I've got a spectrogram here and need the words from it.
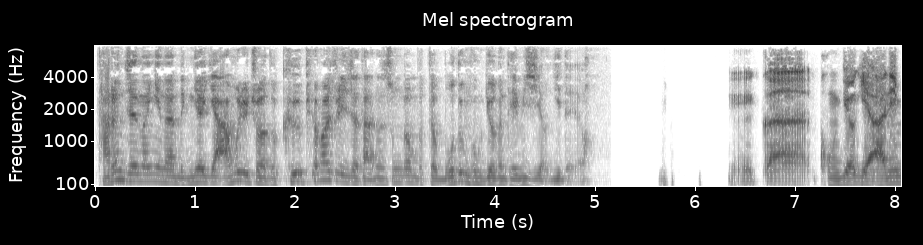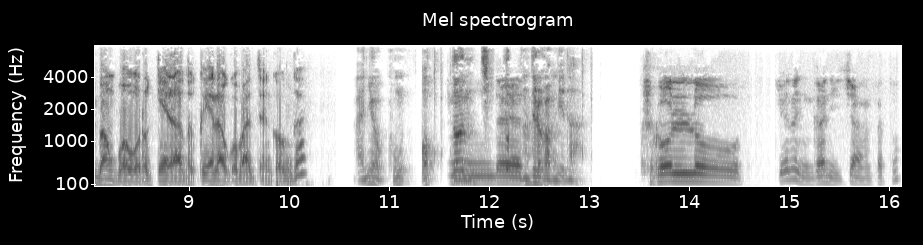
다른 재능이나 능력이 아무리 좋아도 그 평화주의자 다는 순간부터 모든 공격은 데미지 0이 돼요. 그러니까 공격이 아닌 방법으로 깨라고 깨라고 만든 건가? 아니요, 공- 어떤 음, 팁도 네. 안 들어갑니다. 그걸로 깨는 인간이 있지 않을까 또?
